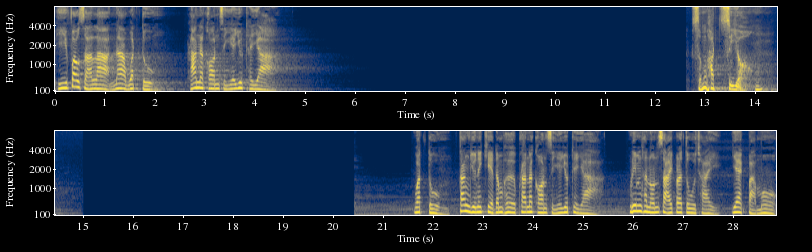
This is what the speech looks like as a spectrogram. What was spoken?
ผีเฝ้าศาลาหน้าวัดตูมพระนครศรีอยุธยา สัมผัสสยอง วัดตูมตั้งอยู่ในเขตอำเภอพระนครศรีอยุธยา ริมถนนสายประตูชัย แยกป่าโมก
